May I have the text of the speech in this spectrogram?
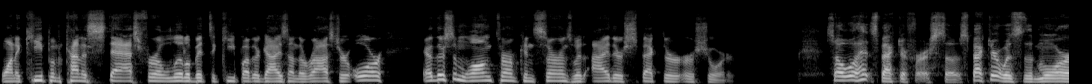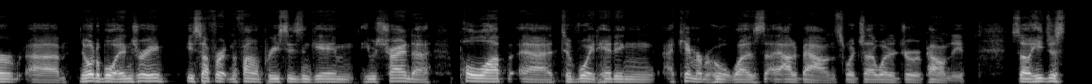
want to keep him kind of stashed for a little bit to keep other guys on the roster, or are there some long term concerns with either Spector or Shorter? So we'll hit Spector first. So Spector was the more uh, notable injury. He suffered in the final preseason game. He was trying to pull up uh, to avoid hitting. I can't remember who it was out of bounds, which I would have drew a penalty. So he just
